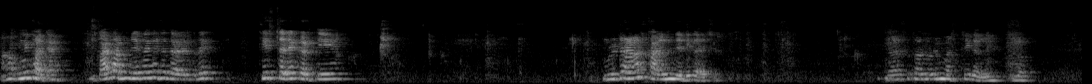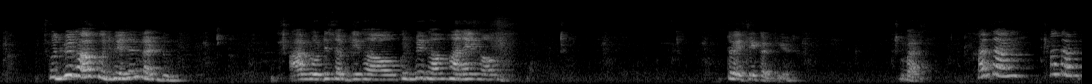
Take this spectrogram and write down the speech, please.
हम नहीं खाते गाइस आपने देखा कैसे कर किस तरह करती है मुझे ना काली दे दी गाइस मैं थोड़ी मस्ती कर ली लो कुछ भी खाओ कुछ भी ऐसे लड्डू आप रोटी सब्ज़ी खाओ, कुछ भी खाओ, खाना ही खाओ। तो ऐसे करती है। बस। खत्म खत्म।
